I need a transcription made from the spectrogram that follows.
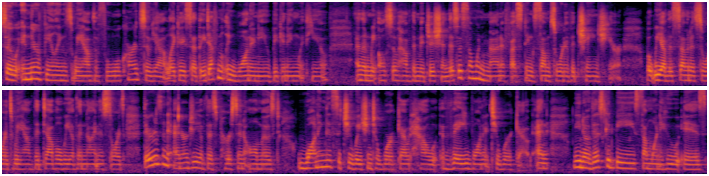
So in their feelings, we have the Fool card. So yeah, like I said, they definitely want a new beginning with you. And then we also have the Magician. This is someone manifesting some sort of a change here. But we have the Seven of Swords, we have the Devil, we have the Nine of Swords. There is an energy of this person almost wanting the situation to work out how they want it to work out. And, you know, this could be someone who is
